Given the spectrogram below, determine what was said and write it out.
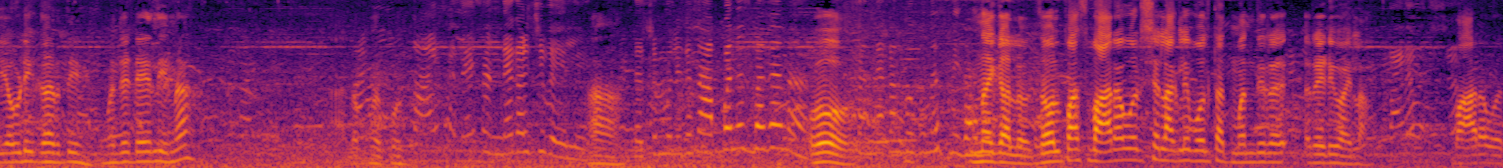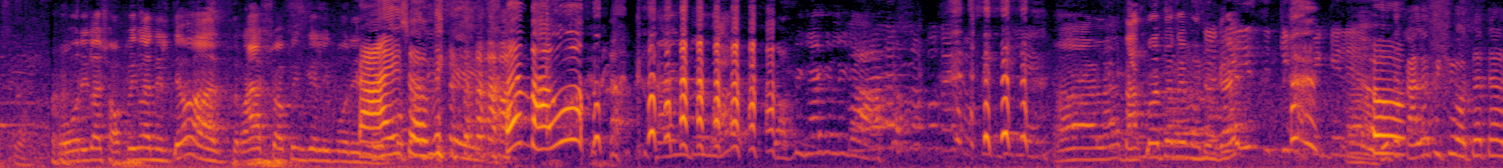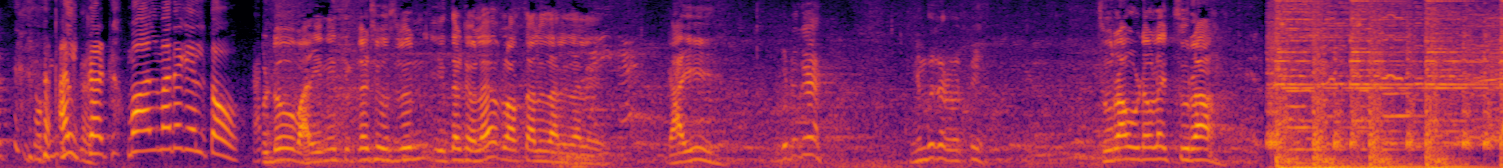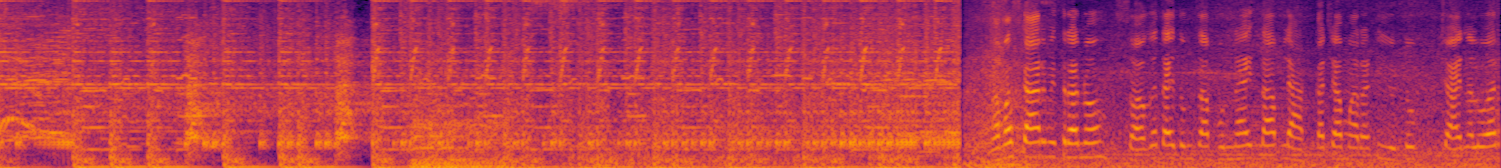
एवढी गर्दी म्हणजे डेली ना? आता भरपूर. संध्याकाळची वेळ आहे. हा. त्याच्यामुळे कसं आपणच बघा ना हो. संध्याकाळ बघूनच निघालो नाही गालो जवळपास बारा वर्ष लागले बोलतात मंदिर रेडी व्हायला. बारा वर्ष? पोरीला शॉपिंगला नेलते हो आज. राज शॉपिंग केली पोरी काय शॉपिंग भाऊ! शॉपिंग नाही केली का? आला, दाखवायचं नाही म्हणून काय? होत्या त्या shopping हलकट मॉलमध्ये गेलतो. गुड्डू भाईने तिकडची उचलून इथं ठेवलं ब्लॉग चालू झाले झाले. गाई. घे निंबू सरबत पी. चुरा उडवलाय चुरा. नमस्कार मित्रांनो स्वागत आहे तुमचा पुन्हा एकदा आपल्या हक्काच्या मराठी यूट्यूब चॅनलवर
